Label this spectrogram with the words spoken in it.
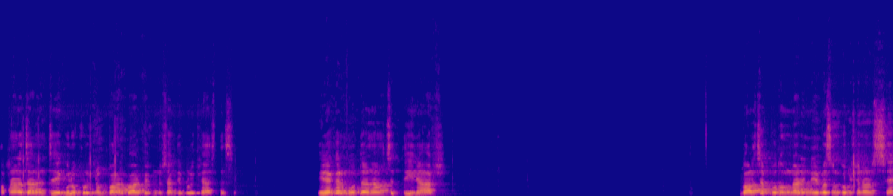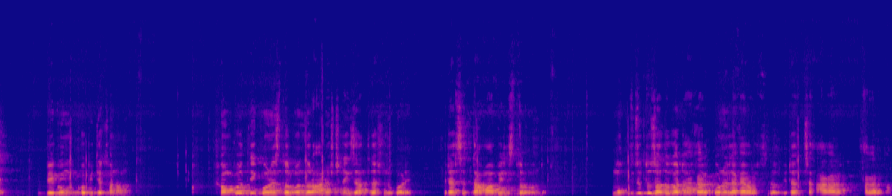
আপনারা জানেন যে এগুলো প্রশ্ন বারবার বিভিন্ন চাকরি পরীক্ষায় আসতেছে। ইরাকের মুদ্রার নাম হচ্ছে দিনার। বাংলাদেশের প্রথম নারী নির্বাচন কমিশনার হচ্ছে বেগম কবিতা খানম। সম্প্রতি কোন স্থলবন্দর আনুষ্ঠানিক যাত্রা শুরু করে, এটা হচ্ছে তামাবিল স্থলবন্দর। মুক্তিযুদ্ধ জাদুঘর ঢাকার কোন এলাকায় অবস্থিত? এটা হচ্ছে আগার আগারগাঁও।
